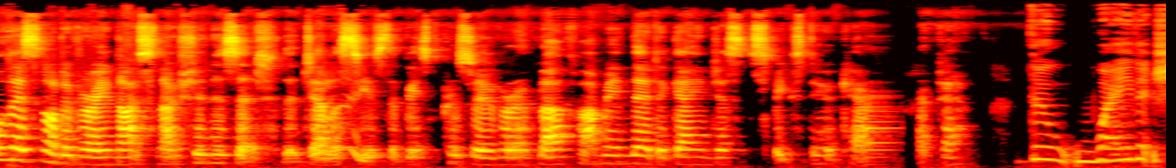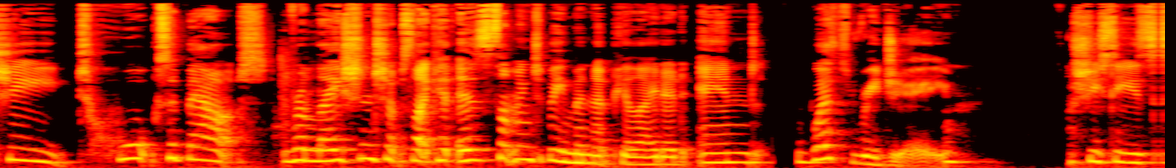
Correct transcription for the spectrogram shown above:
Well, that's not a very nice notion, is it? That jealousy is the best preserver of love. I mean, that again just speaks to her character. the way that she talks about relationships like it is something to be manipulated and with reggie she says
